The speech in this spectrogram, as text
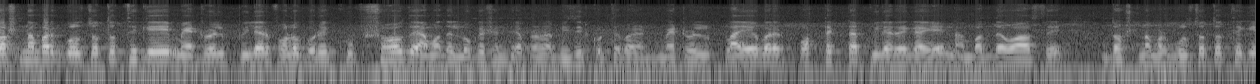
দশ নম্বর গোল চত্বর থেকে মেট্রোয়েল পিলার ফলো করে খুব সহজে আমাদের লোকেশনটি আপনারা ভিজিট করতে পারেন। মেট্রোয়েল ফ্লাইওভারের প্রত্যেকটা পিলারের গায়ে নাম্বার দেওয়া আছে। দশ নম্বর গোল চত্বর থেকে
